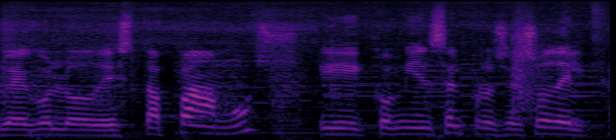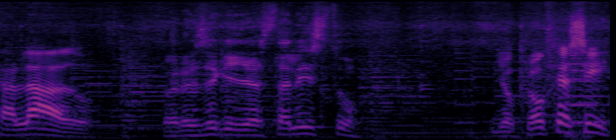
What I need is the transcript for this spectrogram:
Luego lo destapamos y comienza el proceso del calado. Parece que ya está listo. Yo creo que sí.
